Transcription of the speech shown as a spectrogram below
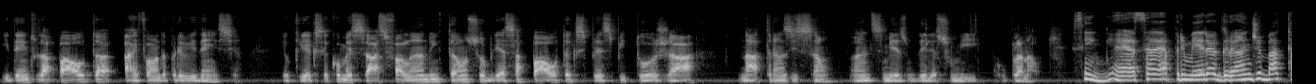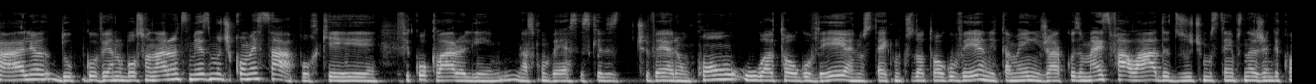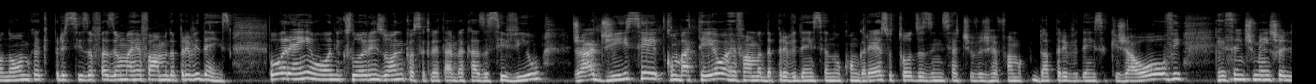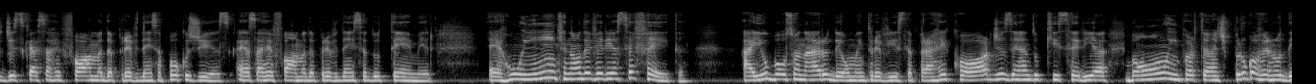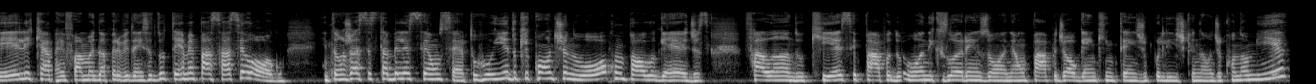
E dentro da pauta, a reforma da Previdência. Eu queria que você começasse falando então sobre essa pauta que se precipitou já na transição, antes mesmo dele assumir o Planalto. Sim, essa é a primeira grande batalha do governo Bolsonaro antes mesmo de começar, porque ficou claro ali nas conversas que eles tiveram com o atual governo, os técnicos do atual governo, e também já a coisa mais falada dos últimos tempos na agenda econômica, que precisa fazer uma reforma da Previdência. Porém, o Onyx Lorenzoni, que é o secretário da Casa Civil, já disse, combateu a reforma da Previdência no Congresso, todas as iniciativas de reforma da Previdência que já houve. Recentemente, ele disse que essa reforma da Previdência, há poucos dias, essa reforma da Previdência do Temer é ruim, que não deveria ser feita. Aí o Bolsonaro deu uma entrevista para a Record dizendo que seria bom e importante para o governo dele que a reforma da Previdência do Temer passasse logo. Então já se estabeleceu um certo ruído que continuou com Paulo Guedes falando que esse papo do Onyx Lorenzoni é um papo de alguém que entende de política e não de economia.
